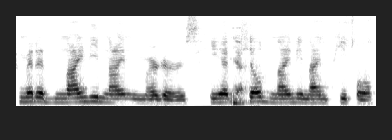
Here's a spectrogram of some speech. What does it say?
committed 99 murders. He had yeah. killed 99 people.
